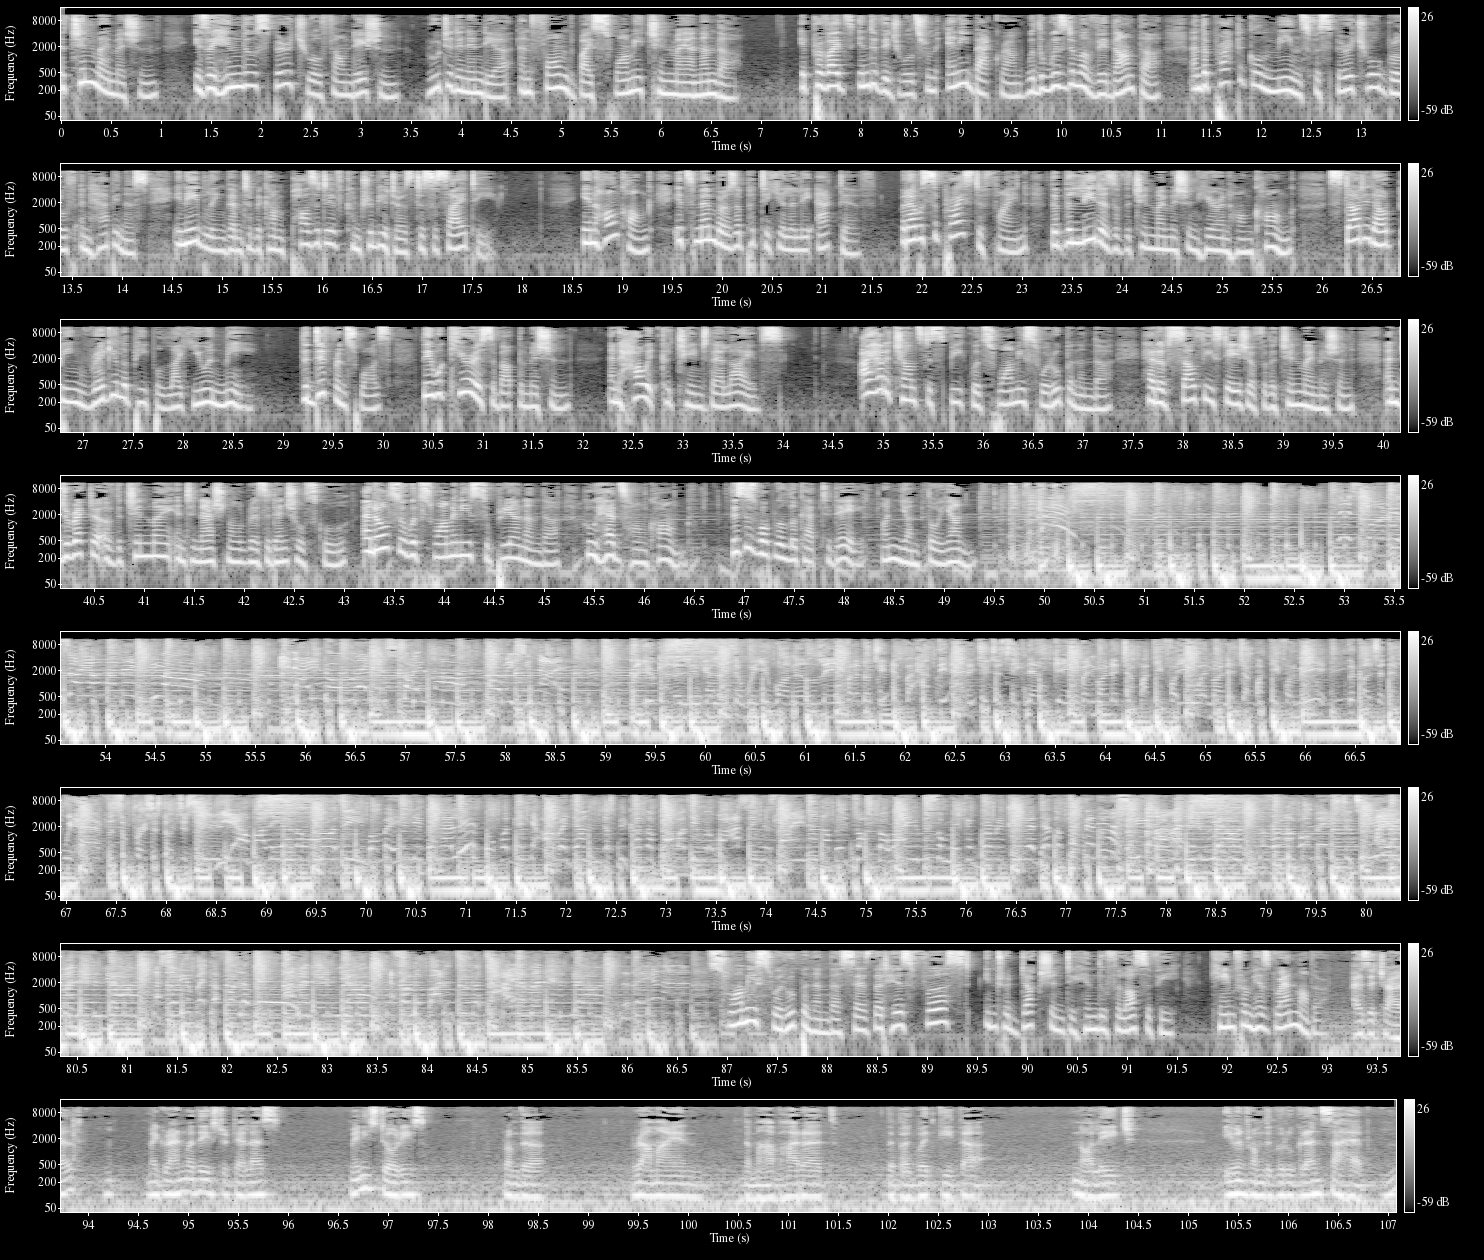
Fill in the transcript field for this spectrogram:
The Chinmaya Mission is a Hindu spiritual foundation rooted in India and formed by Swami Chinmayananda. It provides individuals from any background with the wisdom of Vedanta and the practical means for spiritual growth and happiness, enabling them to become positive contributors to society. In Hong Kong, its members are particularly active. But I was surprised to find that the leaders of the Chinmaya mission here in Hong Kong started out being regular people like you and me. The difference was they were curious about the mission and how it could change their lives. I had a chance to speak with Swami Swarupananda, head of Southeast Asia for the Chinmaya Mission and director of the Chinmaya International Residential School, and also with Swamini Supriyananda, who heads Hong Kong. This is what we'll look at today on Yanto Yan. Swarupananda says that his first introduction to Hindu philosophy came from his grandmother. As a child, my grandmother used to tell us many stories from the Ramayana, the Mahabharata, the Bhagavad Gita, knowledge, even from the Guru Granth Sahib. hmm.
